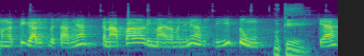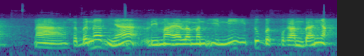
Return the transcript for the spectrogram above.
mengerti garis besarnya kenapa lima elemen ini harus dihitung Oke, ya. Nah, sebenarnya lima elemen ini itu berperan banyak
